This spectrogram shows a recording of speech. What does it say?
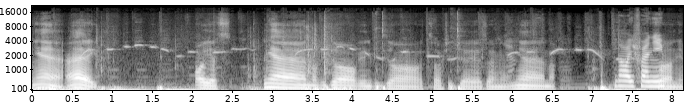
Nie, ej! O jest. Nie, no widzowie, widzowie, co się dzieje ze mną? Nie, no, Dawaj, Fani. to nie.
